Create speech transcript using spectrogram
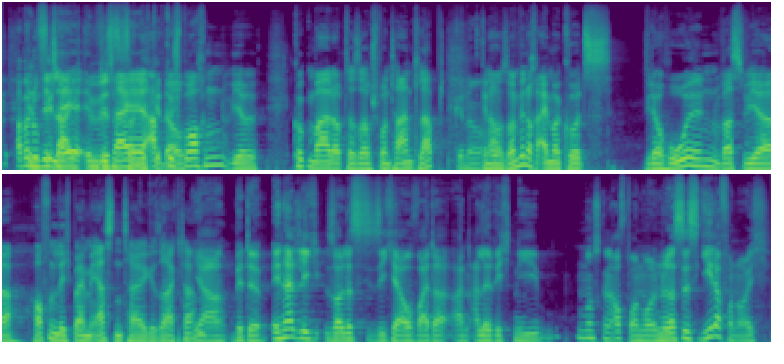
Aber im nur Detail. Wir im Detail genau. abgesprochen. Wir gucken mal, ob das auch spontan klappt. Genau. Genau, sollen wir noch einmal kurz wiederholen, was wir hoffentlich beim ersten Teil gesagt haben? Ja, bitte. Inhaltlich soll es sich ja auch weiter an alle richten, die Muskeln aufbauen wollen. Und das ist jeder von euch.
